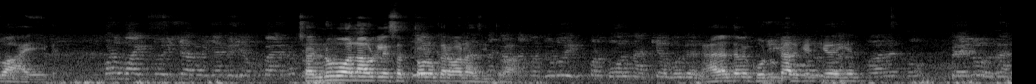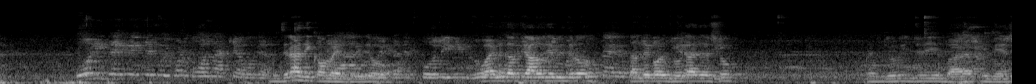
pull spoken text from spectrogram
વાઈડ છન્નું બોલ આઉટ એટલે સત્તાણું કરવાના જીતવા હાલ તમે ખોટું ટાર્ગેટ કહેવાય ગુજરાતી કોમેન્ટ્રી જો વર્લ્ડ કપ ચાલુ છે મિત્રો તમે પણ જોતા જશો જોવી જોઈએ ભારતની મેચ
